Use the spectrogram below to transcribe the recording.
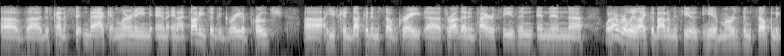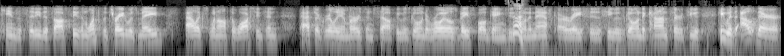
of uh, just kind of sitting back and learning. And and I thought he took a great approach. Uh, he's conducted himself great uh, throughout that entire season. And then uh, what I really liked about him is he he immersed himself into Kansas City this off season. Once the trade was made, Alex went off to Washington. Patrick really immersed himself. He was going to Royals baseball games. He was going to NASCAR races. He was going to concerts. He was he was out there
